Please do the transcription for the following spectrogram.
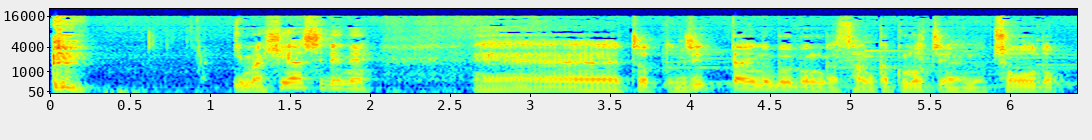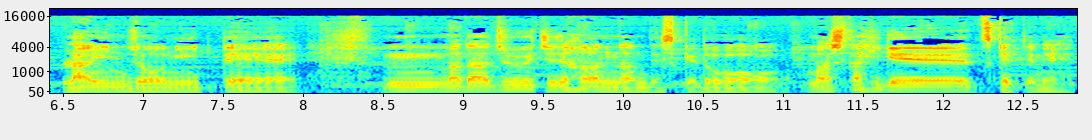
ー 今冷やしでねえーちょっと実体の部分が三角持ち合いのちょうどライン上にいてうんまだ11時半なんですけど、まあ、下髭つけてね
